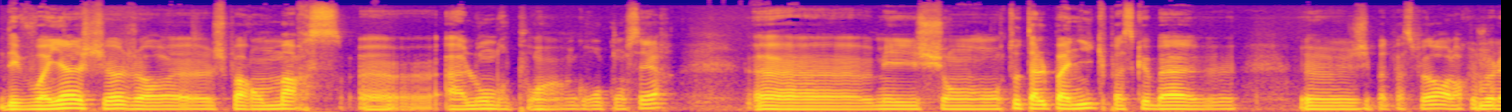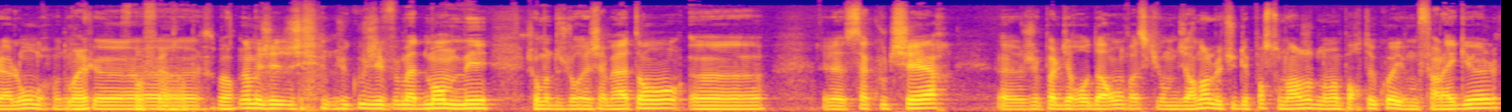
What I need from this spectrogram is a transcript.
des voyages, tu vois, genre euh, je pars en mars euh, à Londres pour un gros concert. Euh, mais je suis en totale panique parce que bah euh, j'ai pas de passeport alors que je dois aller à Londres. Donc, Ouais, faut euh, faire un passeport. non mais du coup j'ai fait ma demande mais je suis en mode je l'aurai jamais à temps. Euh, euh, ça coûte cher. Je vais pas le dire aux darons parce qu'ils vont me dire non mais tu dépenses ton argent dans n'importe quoi ils vont me faire la gueule.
